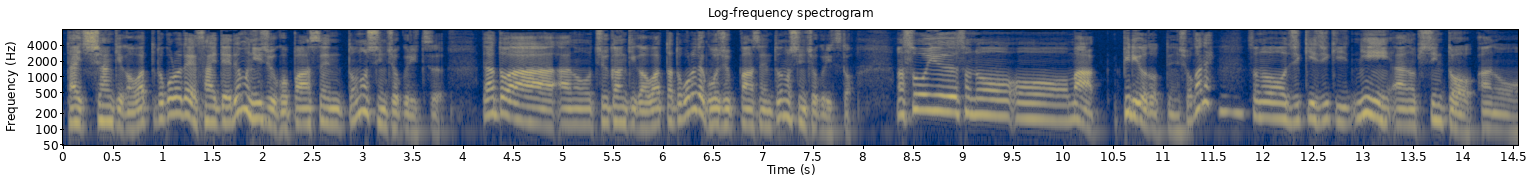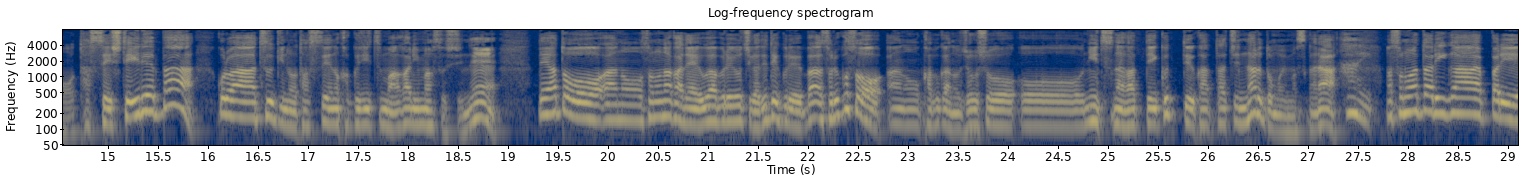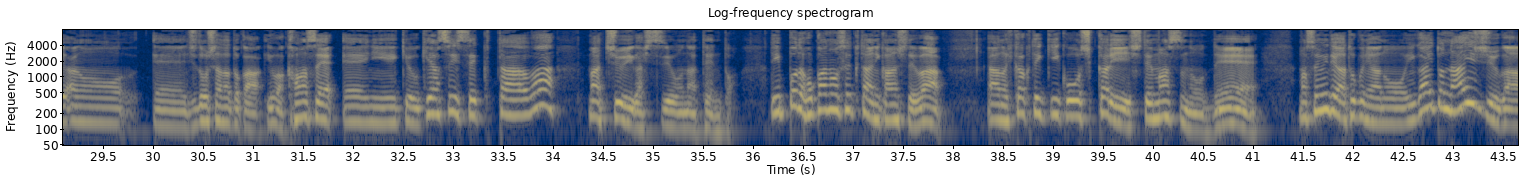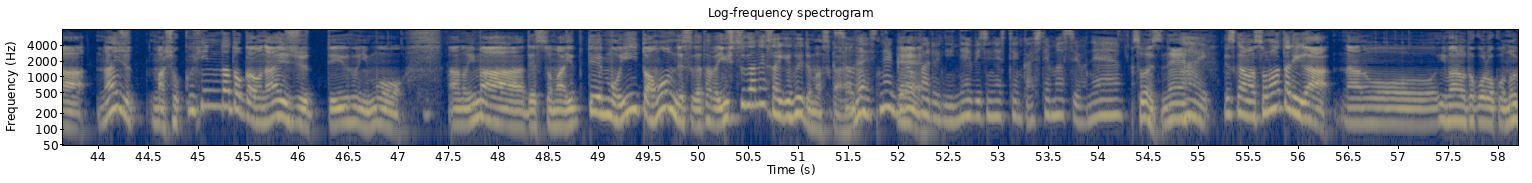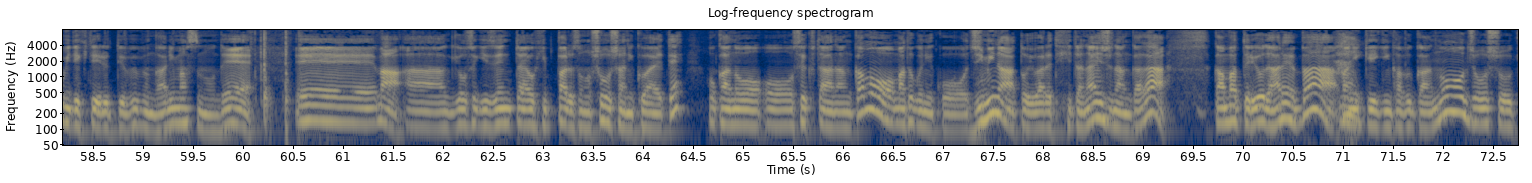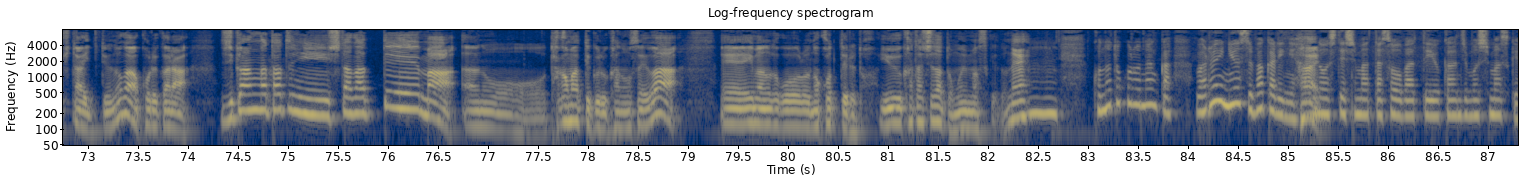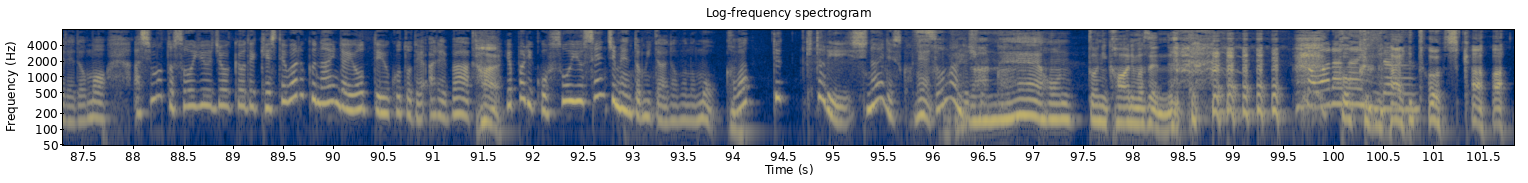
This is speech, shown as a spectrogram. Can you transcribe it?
第一四半期が終わったところで最低でも25%の進捗率。であとは、あの、中間期が終わったところで50%の進捗率と。まあ、そういう、その、まあ、ピリオドっていうんでしょうかね。うん、その時期時期に、あの、きちんと、あの、達成していれば、これは通期の達成の確実も上がりますしね。で、あと、あの、その中で上振れ余地が出てくれば、それこそ、あの、株価の上昇につながっていくっていう形になると思いますから、はい。まあ、そのあたりが、やっぱり、あの、えー、自動車だとか、要は為替に影響を受けやすいセクターは、まあ、注意が必要な点と。で、一方で他のセクターに関しては、あの、比較的こう、しっかりしてますので、うんまあそういう意味では特にあの、意外と内需が、内需、まあ食品だとかを内需っていうふうにもう、あの、今ですとまあ言ってもいいとは思うんですが、ただ輸出がね、最近増えてますからね。そうですね。グローバルにね、えー、ビジネス展開してますよね。そうですね。はい。ですからまあそのあたりが、あの今のところこう伸びてきているっていう部分がありますので、ええー、まあ、業績全体を引っ張るその商社に加えて、他のセクターなんかも、まあ、特にこう、地味なと言われていた内需なんかが頑張っているようであれば、はい、まあ、日経平均株価の上昇期待っていうのが、これから時間が経つに従って、まあ、あの、高まってくる可能性は、えー、今のところ残っているという形だと思いますけどね。うん、このところなんか悪いニュースばかりに反応してしまった相場っていう感じもしますけれども、はい、足元そういう状況で決して悪くないんだよっていうことであれば、はい、やっぱりこうそういうセンチメントみたいなものも変わってきたりしないですかね、どうなんでしょうか？ね、本当に変わりませんね。変わらないんだ。国内投資家は。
